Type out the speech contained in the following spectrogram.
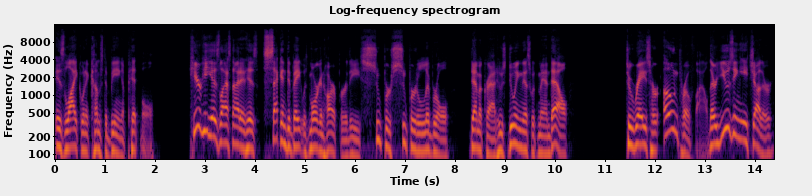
is like when it comes to being a pit bull, here he is last night at his second debate with Morgan Harper, the super super liberal Democrat who's doing this with Mandel to raise her own profile. They're using each other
